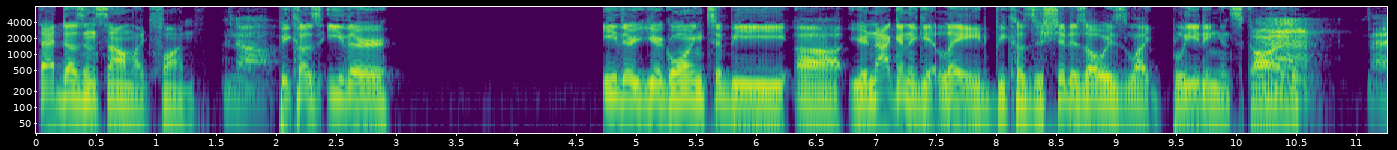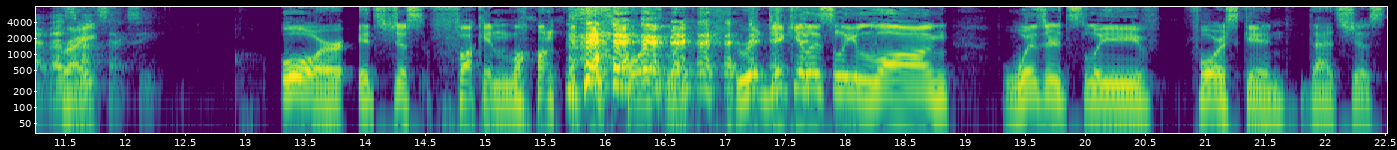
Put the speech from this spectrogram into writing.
that doesn't sound like fun No. because either either you're going to be uh you're not going to get laid because the shit is always like bleeding and scarred Nah, that's Right? not sexy. or it's just fucking long like ridiculously long wizard sleeve foreskin that's just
